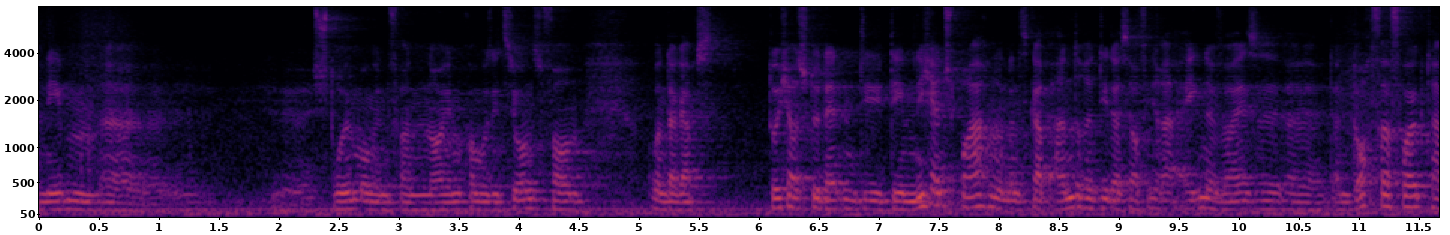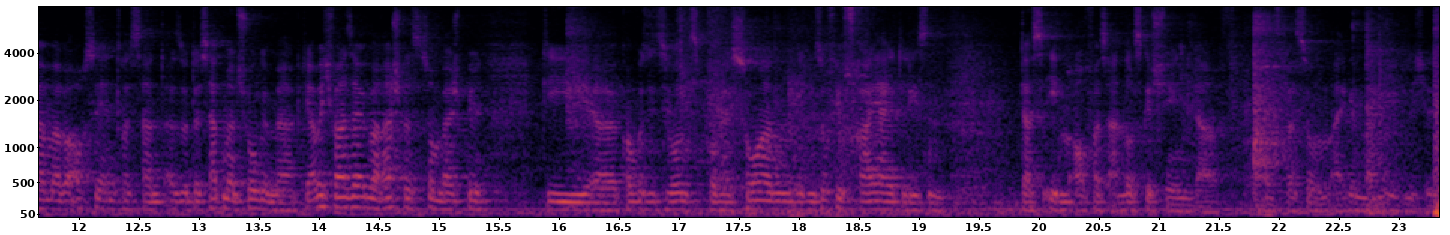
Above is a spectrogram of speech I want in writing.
Nebenströmungen von neuen Kompositionsformen. Und da gab es durchaus Studenten, die dem nicht entsprachen und es gab andere, die das auf ihre eigene Weise äh, dann doch verfolgt haben, aber auch sehr interessant. Also das hat man schon gemerkt. Ja, aber ich war sehr überrascht, dass zum Beispiel die äh, Kompositionsprofessoren eben so viel Freiheit ließen, dass eben auch was anderes geschehen darf, als was so im Allgemeinen üblich ist.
